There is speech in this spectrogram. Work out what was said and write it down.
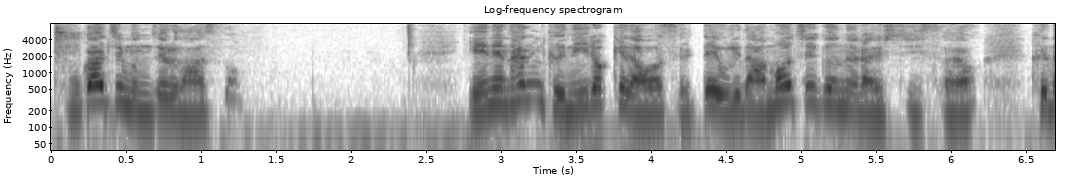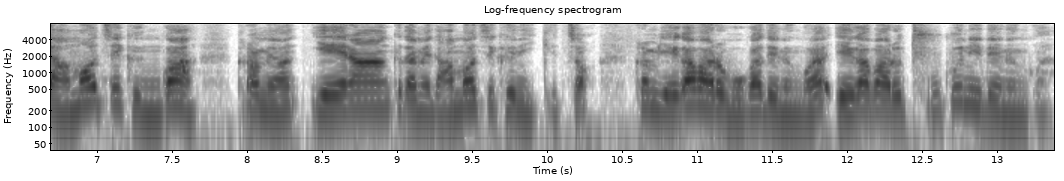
두 가지 문제로 나왔어. 얘는 한 근이 이렇게 나왔을 때 우리 나머지 근을 알 수 있어요. 그 나머지 근과 그러면 얘랑 그 다음에 나머지 근이 있겠죠. 그럼 얘가 바로 뭐가 되는 거야? 얘가 바로 두 근이 되는 거야.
